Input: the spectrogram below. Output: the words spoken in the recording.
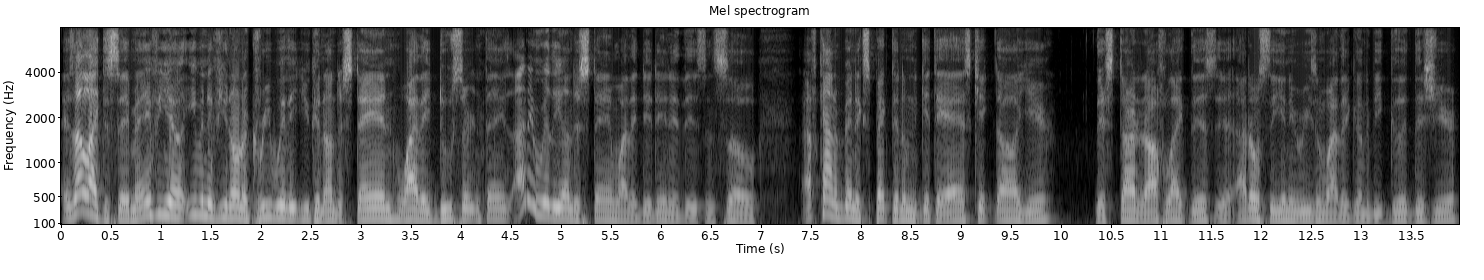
as I like to say, man, if you even if you don't agree with it, you can understand why they do certain things. I didn't really understand why they did any of this, and so I've kind of been expecting them to get their ass kicked all year. They started off like this. I don't see any reason why they're going to be good this year.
